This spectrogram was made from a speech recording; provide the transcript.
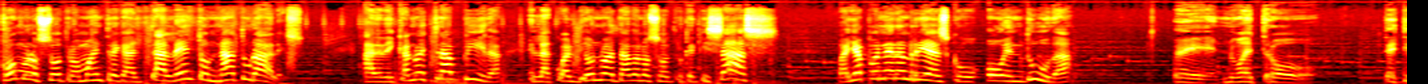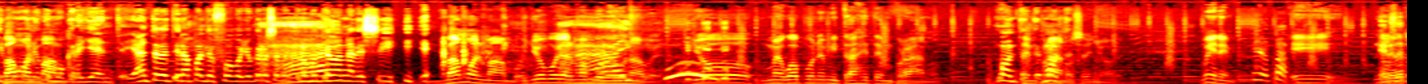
Cómo nosotros vamos a entregar talentos naturales a dedicar nuestra vida en la cual Dios nos ha dado a nosotros, que quizás vaya a poner en riesgo o en duda eh, nuestro testimonio como creyente. Y antes de tirar par de fuego, yo quiero saber qué es lo que te van a decir. vamos al mambo. Yo voy al mambo de una vez. Yo me voy a poner mi traje temprano. Móntate, Temprano, señores. Miren, Mira, papi. Eh, ¿Eres de nosotros-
